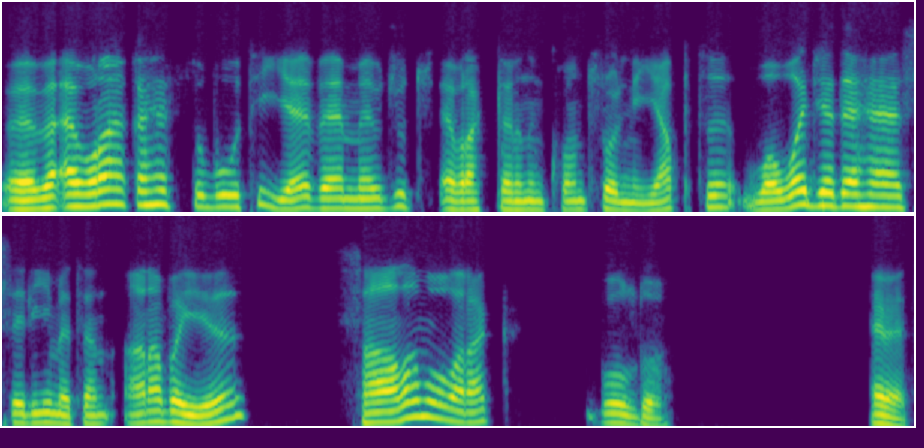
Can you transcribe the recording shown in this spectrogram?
Ee, Ve evrakahe thubutiye ve mevcut evraklarının kontrolünü yaptı. Ve vecedeha selimeten arabayı sağlam olarak buldu. Evet.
